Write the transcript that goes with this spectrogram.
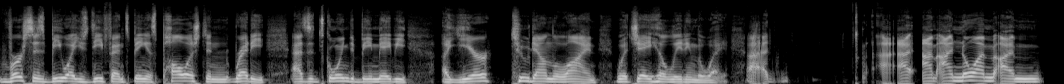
versus BYU's defense being as polished and ready as it's going to be maybe a year, two down the line with Jay Hill leading the way. Uh, I, I, know I'm I'm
